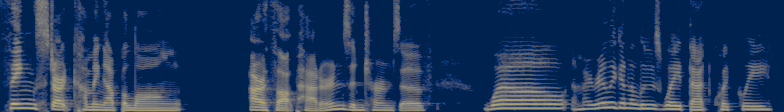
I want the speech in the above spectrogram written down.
things start coming up along our thought patterns in terms of, well, am I really going to lose weight that quickly?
